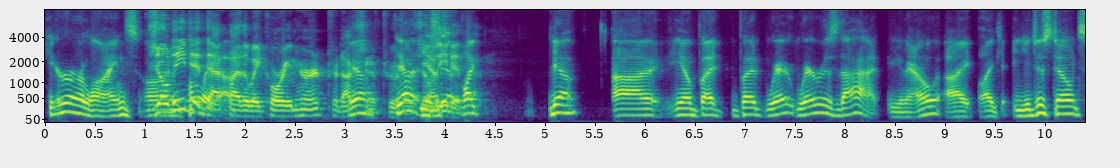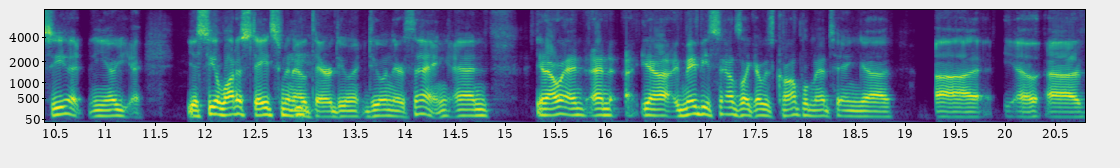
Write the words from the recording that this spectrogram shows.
Here are our lines. Joly did that by the way, Kory, in her introduction yeah, of Trudeau. Yeah, Joly yeah, did like. That yeah. Uh, you know, but but where where is that? You know, I like you just don't see it. You know, you, you see a lot of statesmen out there doing doing their thing, and you know, and and uh, you know, it maybe sounds like I was complimenting uh, uh, you know uh,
